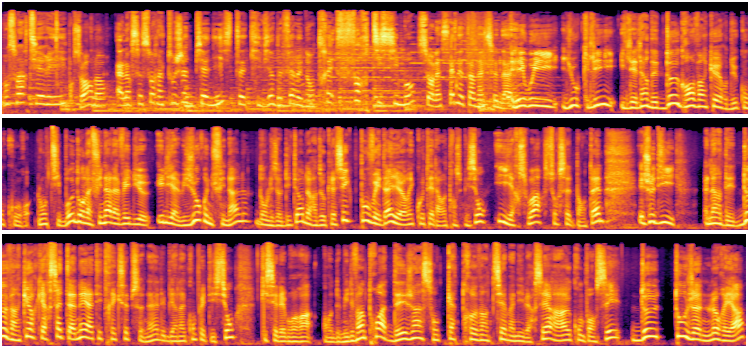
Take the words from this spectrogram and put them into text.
Bonsoir Thierry. Bonsoir Laure. Alors ce soir, un tout jeune pianiste qui vient de faire une entrée fortissimo sur la scène internationale. Et eh oui, Yuk Lee, il est l'un des deux grands vainqueurs du concours Long Thibault dont la finale avait lieu il y a huit jours, une finale dont les auditeurs de Radio Classique pouvaient d'ailleurs écouter la retransmission hier soir sur cette antenne. Et je dis l'un des deux vainqueurs car cette année, à titre exceptionnel, eh bien la compétition qui célébrera en 2023 déjà son 80e anniversaire a récompensé deux tout jeunes lauréats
